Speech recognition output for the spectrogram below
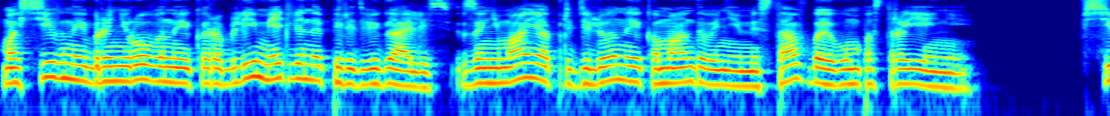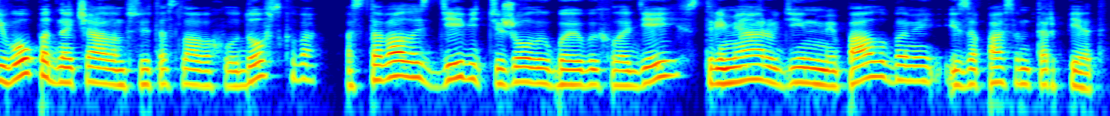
Массивные бронированные корабли медленно передвигались, занимая определенные командования места в боевом построении. Всего под началом Святослава Хлудовского оставалось 9 тяжелых боевых ладей с тремя орудийными палубами и запасом торпед,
